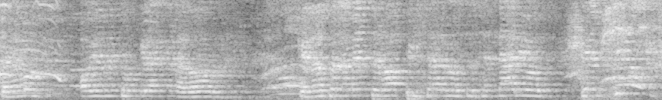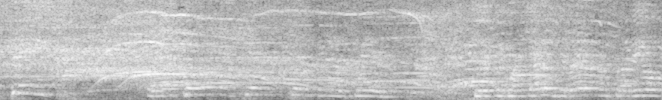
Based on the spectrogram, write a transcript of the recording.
tenemos obviamente un gran ganador que no solamente va a pisar los escenarios del Hell Stage en la Corona sino que Juan Carlos Guerrero, nuestro amigo,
